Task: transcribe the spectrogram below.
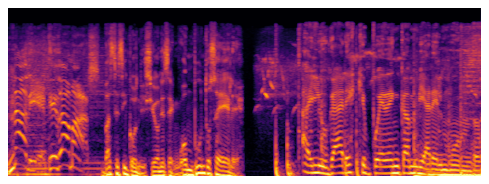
nadie te da más. Bases y condiciones en WOM.cl. Hay lugares que pueden cambiar el mundo.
